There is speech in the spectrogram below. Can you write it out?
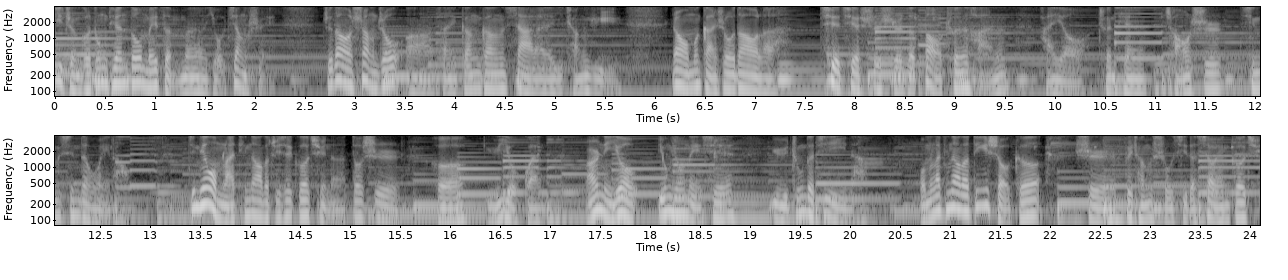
一整个冬天都没怎么有降水，直到上周啊，才刚刚下来一场雨，让我们感受到了切切实实的倒春寒，还有春天潮湿清新的味道。今天我们来听到的这些歌曲呢，都是和雨有关，而你又拥有哪些雨中的记忆呢？我们来听到的第一首歌是非常熟悉的校园歌曲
